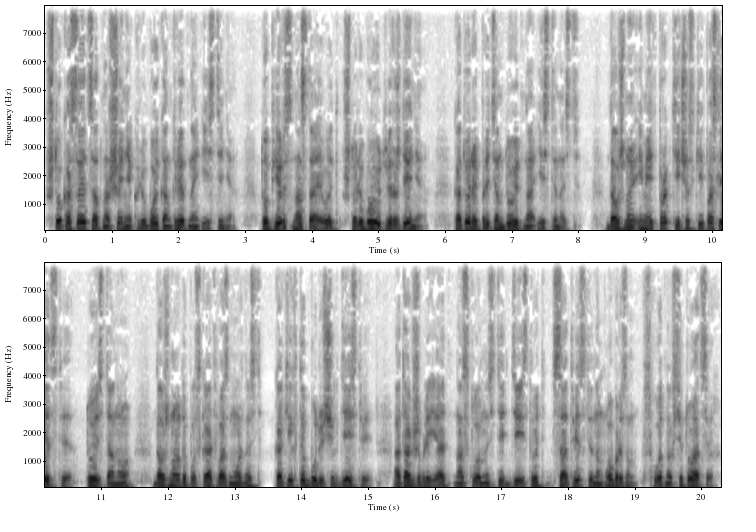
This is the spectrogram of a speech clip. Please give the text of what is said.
Что касается отношения к любой конкретной истине, то Пирс настаивает, что любое утверждение, которое претендует на истинность, должно иметь практические последствия, то есть оно должно допускать возможность каких-то будущих действий, а также влиять на склонности действовать соответственным образом в сходных ситуациях.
